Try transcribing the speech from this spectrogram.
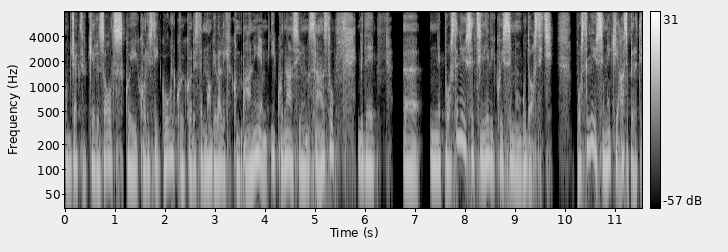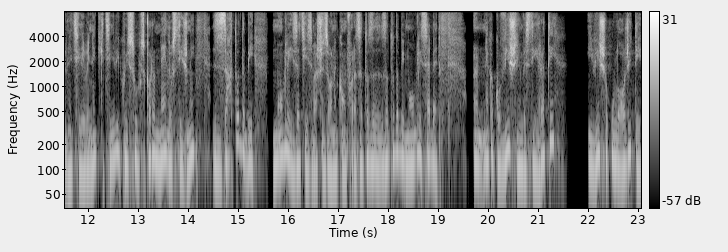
Objective Key Results, koji koristi Google, koji koriste mnoge velike kompanije i kod nas i u inostranstvu, gde uh, ne postavljaju se ciljevi koji se mogu dostići. Postavljaju se neki aspirativni ciljevi, neki ciljevi koji su skoro nedostižni zato da bi mogli izaći iz vaše zone komfora, zato, zato da bi mogli sebe nekako više investirati i više uložiti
